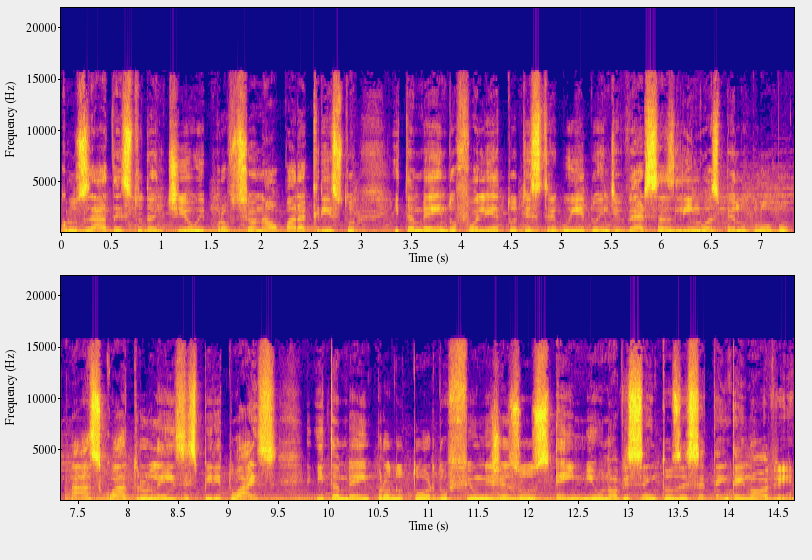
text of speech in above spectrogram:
Cruzada Estudantil e Profissional para Cristo e também do folheto distribuído em diversas línguas pelo globo As Quatro Leis Espirituais, e também produtor do filme Jesus em 1979.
